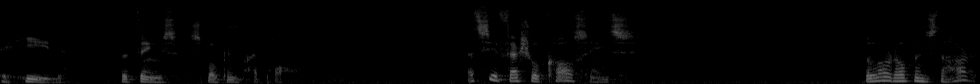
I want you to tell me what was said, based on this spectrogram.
to heed the things spoken by Paul. That's the effectual call, saints. The Lord opens the heart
